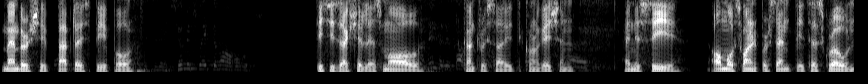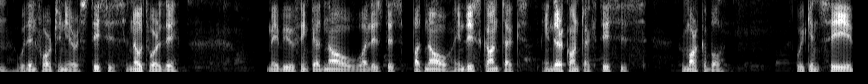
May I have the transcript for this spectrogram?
membership, baptized people. This is actually a small countryside congregation. And you see almost 100% it has grown within 14 years. This is noteworthy. Maybe you think, uh, no, what is this? But no, in this context, in their context, this is remarkable. We can see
